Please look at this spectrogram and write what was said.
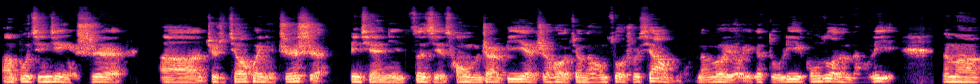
啊、不仅仅是呃，就是教会你知识，并且你自己从我们这儿毕业之后就能做出项目，能够有一个独立工作的能力。那么，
